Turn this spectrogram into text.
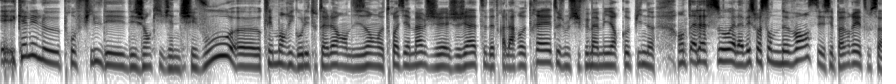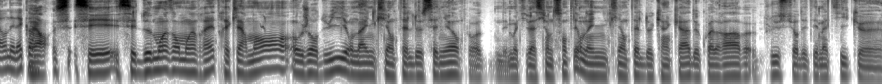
Et quel est le profil des, gens qui viennent chez vous? Euh, Clément rigolait tout à l'heure en disant troisième âge, j'ai hâte d'être à la retraite, je me suis fait ma meilleure copine en Talasso, elle avait 69 ans. C'est pas vrai tout ça, on est d'accord? Alors c'est de moins en moins vrai, très clairement. Aujourd'hui, on a une clientèle de seniors pour des motivations de santé, on a une clientèle de quinca, de quadra, plus sur des thématiques. Euh,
